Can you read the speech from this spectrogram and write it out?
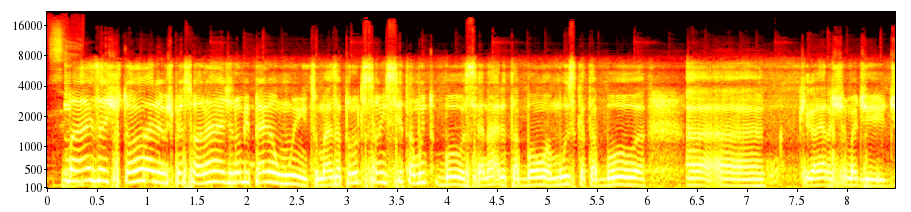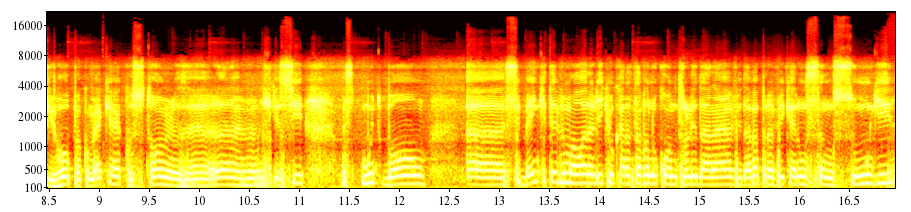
Sim. Mas a história, os personagens não me pegam muito, mas a produção em si tá muito boa, o cenário tá bom, a música tá boa, a, a que a galera chama de, de roupa, como é que é? Customers, é, esqueci, mas muito bom. Uh, se bem que teve uma hora ali que o cara tava no controle da nave, dava pra ver que era um Samsung,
